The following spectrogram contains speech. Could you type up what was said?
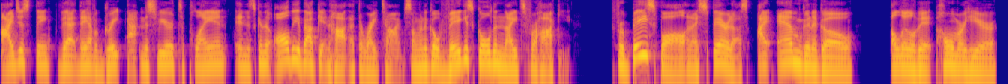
I just think that they have a great atmosphere to play in, and it's going to all be about getting hot at the right time. So I'm going to go Vegas Golden Knights for hockey. For baseball, and I spared us, I am going to go a little bit homer here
